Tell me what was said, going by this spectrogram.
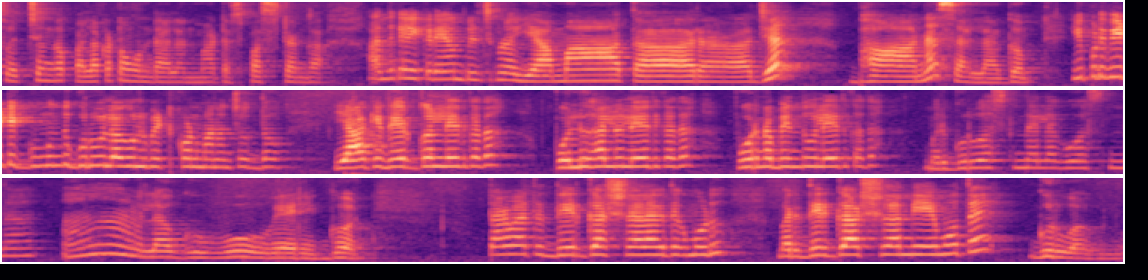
స్వచ్ఛంగా పలకటం ఉండాలన్నమాట స్పష్టంగా. అందుకని ఇక్కడ ఏం పిలుచుకున్నాం? యమాతారాజ భానసలగం ఇప్పుడు వీటికి ముందు గురువులగులు పెట్టుకొని మనం చూద్దాం. యాకి దీర్ఘం లేదు కదా? పొల్లుహల్లు లేదు కదా? పూర్ణ బిందువు లేదు కదా? మరి గురువు వస్తుందా? లఘు వస్తుందా? లఘువు. వెరీ గుడ్ తర్వాత దీర్ఘాక్షరాలకు మూడు. మరి దీర్ఘాక్షరాన్ని ఏమవుతాయి? గురువు అగును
